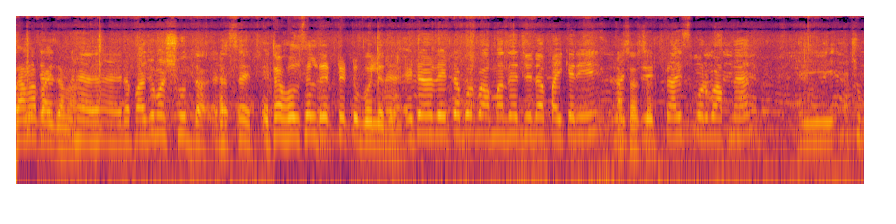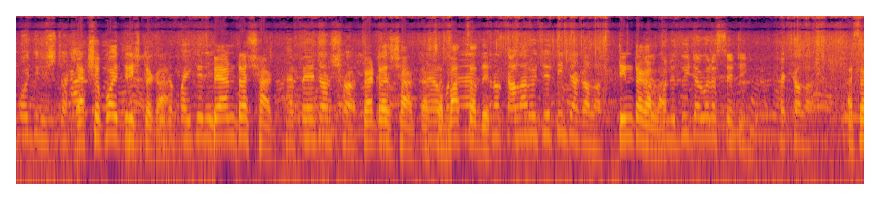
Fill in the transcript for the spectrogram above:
জামা পায়জামা? হ্যাঁ হ্যাঁ এটা পায়জামা শুদ্ধ এটা সেট এটা হোলসেল রেটটা একটু বলে দেন। এটা রেটটা পড়বে আমাদের যেটা পাইকারি আচ্ছা, আচ্ছা। রেট প্রাইস পড়বে আপনার একশো পঁয়ত্রিশ টাকা। প্যান্ট আর শার্ট। হ্যাঁ প্যান্ট আর শার্ট প্যান্ট আচ্ছা বাচ্চাদের। কালার হচ্ছে তিনটা কালার। তিনটা কালার। মানে দুইটা করে সেটিং এক কালার। আচ্ছা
